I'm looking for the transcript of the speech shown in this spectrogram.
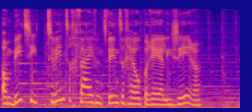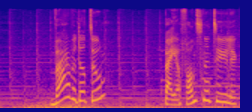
ambitie 2025 helpen realiseren. Waar we dat doen? Bij Avans natuurlijk.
